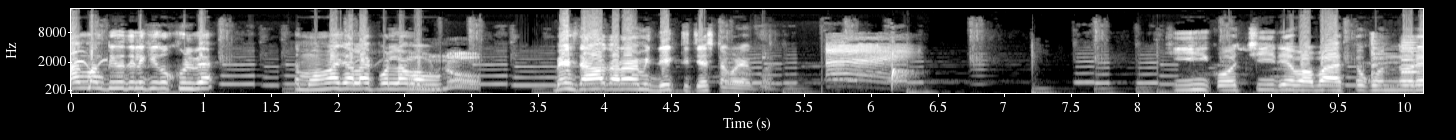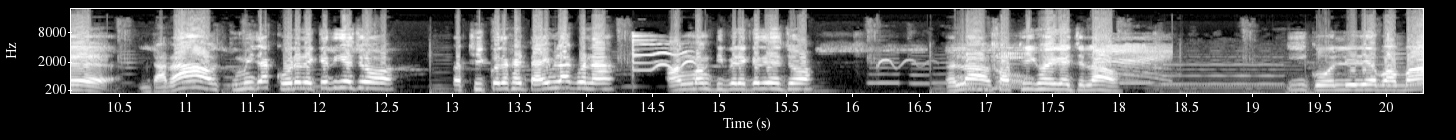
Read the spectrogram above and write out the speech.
আং বাং টিপে দিলে কি করে খুলবে? তো মহা জ্বালায় পড়লাম বাবু। বেশ দাঁড়াও দাঁড়াও আমি দেখতে চেষ্টা করি একবার। কি করছি রে বাবা এতক্ষণ ধরে? দাঁড়াও তুমি যা করে রেখে দিয়েছ। তা ঠিক করে খালি টাইম লাগবে না। আং বাং টিপে রেখে দিয়েছ। লাও সব ঠিক হয়ে গেছে লাও। কি করলি রে বাবা?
